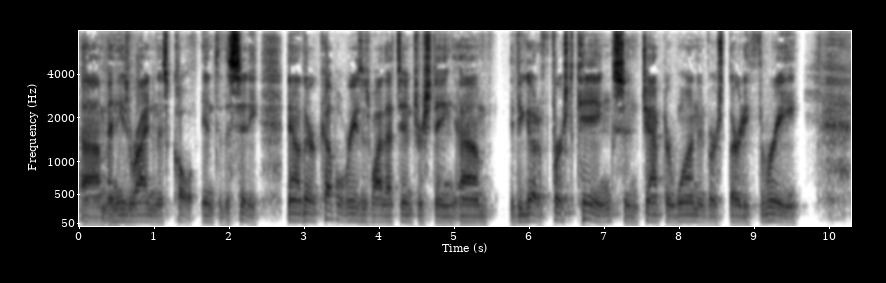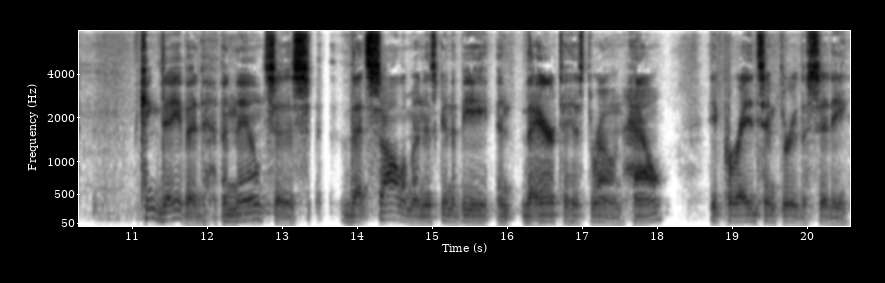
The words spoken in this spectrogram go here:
Um, and he's riding this colt into the city. Now, there are a couple reasons why that's interesting. Um, if you go to First Kings in chapter 1 and verse 33, King David announces that Solomon is going to be an, the heir to his throne. How? He parades him through the city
